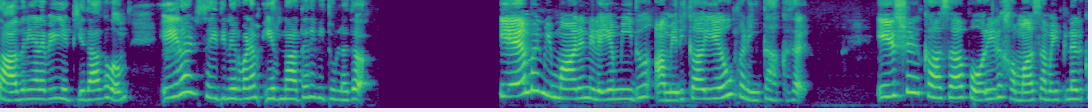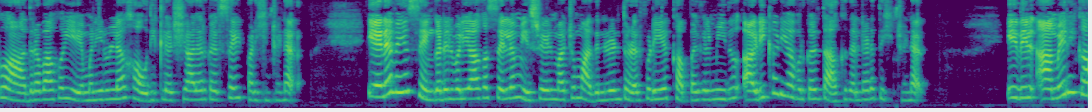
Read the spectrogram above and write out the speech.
சாதனை அளவை எட்டியதாகவும் ஈரான் செய்தி நிறுவனம் இர்னா தெரிவித்துள்ளது. ஏமன் விமான நிலையம் மீது அமெரிக்கா ஏவுகணை தாக்குதல். இஸ்ரேல் காசா போரில் ஹமாஸ் அமைப்பினருக்கு ஆதரவாக ஏமனில் உள்ள ஹவுதி கிளர்ச்சியாளர்கள் செயல்படுகின்றனர் எனவே செங்கடல் வழியாக செல்லும் இஸ்ரேல் மற்றும் அதனுடன் தொடர்புடைய கப்பல்கள் மீது அடிக்கடி அவர்கள் தாக்குதல் நடத்துகின்றனர். இதில் அமெரிக்கா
